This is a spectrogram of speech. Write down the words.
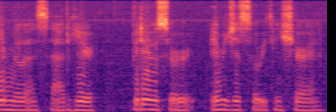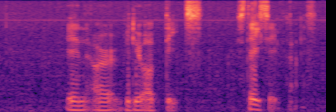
email us at here videos or images so we can share in our video updates. Stay safe, guys.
